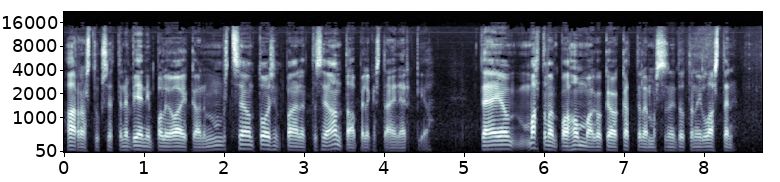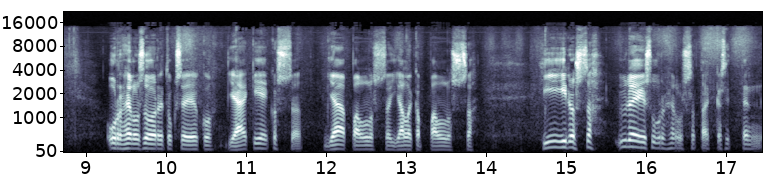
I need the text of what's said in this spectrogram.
harrastuksia, että ne vie niin paljon aikaa, niin se on toisinpäin, että se antaa pelkästään energiaa. Tämä ei ole mahtavampaa hommaa, kun käy katselemassa niin, tota, niin lasten urheilusuorituksia joko jääkiekossa, jääpallossa, jalkapallossa, hiidossa, yleisurheilussa tai sitten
